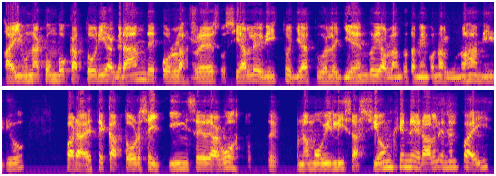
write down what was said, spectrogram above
hay una convocatoria grande por las redes sociales, he visto, ya estuve leyendo y hablando también con algunos amigos para este 14 y 15 de agosto, de una movilización general en el país,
